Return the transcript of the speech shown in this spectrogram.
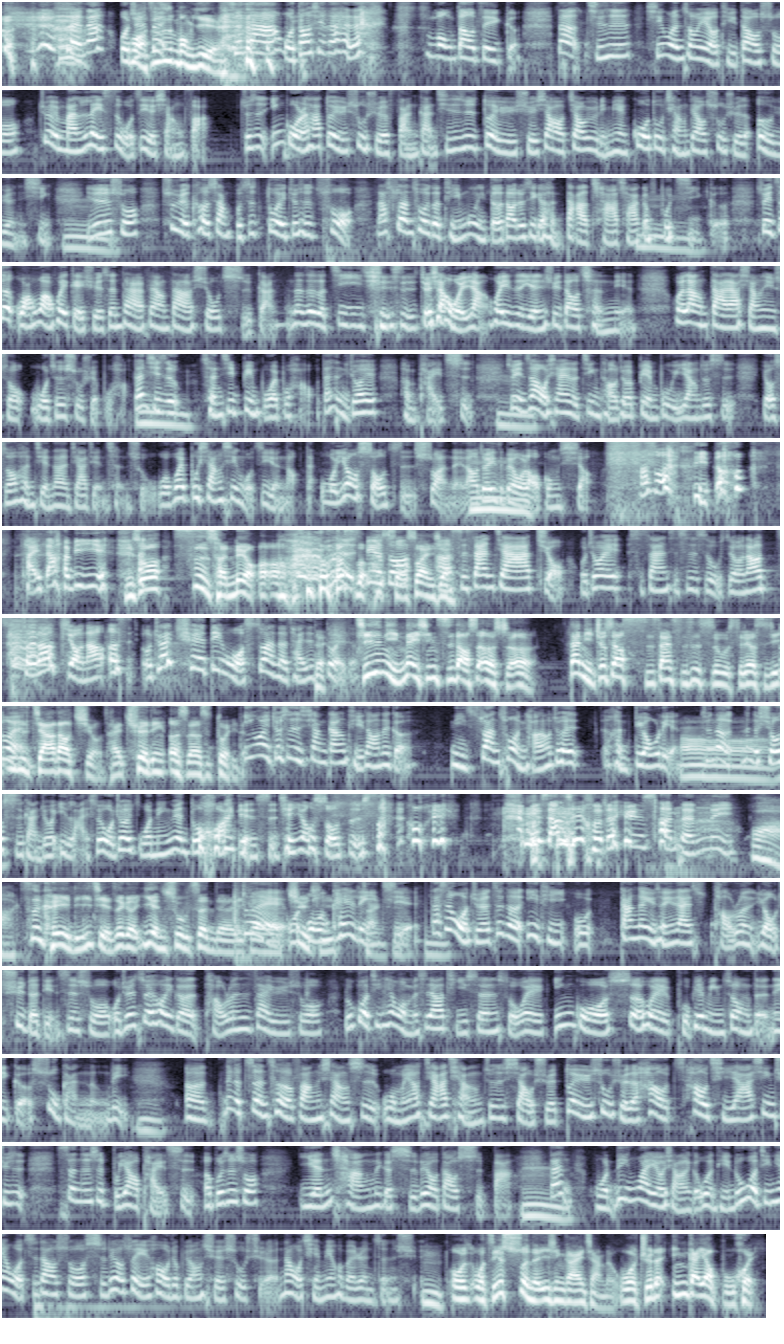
对，那我觉得这，这是梦魇，真的啊！我到现在还在 梦到这个。那其实新闻中也有提到说。就也蛮类似我自己的想法。就是英国人，他对于数学反感，其实是对于学校教育里面过度强调数学的二元性。嗯、也就是说，数学课上不是对就是错，那算错一个题目，你得到就是一个很大的差差跟不及格，嗯、所以这往往会给学生带来非常大的羞耻感。那这个记忆其实就像我一样，会一直延续到成年，会让大家相信说我就是数学不好，但其实成绩并不会不好，但是你就会很排斥。所以你知道我现在的镜头就会变不一样，就是有时候很简单的加减乘。我会不相信我自己的脑袋，我用手指算呢，然后就一直被我老公笑。嗯、他说：“你都 台大毕业。你说四乘六哦哦，不是，比如说算一下，十三加九，我就会十三、十四、十五、十六，然后走到九，然后二十，我就会确定我算的才是对的。其实你内心知道是二十二，但你就是要十三、十四、十五、十六、十七，一直加到九，才确定二十二是对的。因为就是像刚提到那个，你算错，你好像就会。很丢脸，就那、那个羞耻感就会一来，所以我就会我宁愿多花一点时间用手指算，我我相信我的运算能力。哇，这可以理解这个厌数症的一个对，我我可以理解，嗯、但是我觉得这个议题，我刚跟雨辰一直在讨论，有趣的点是说，我觉得最后一个讨论是在于说，如果今天我们是要提升所谓英国社会普遍民众的那个数感能力，嗯。呃，那个政策方向是我们要加强，就是小学对于数学的好好奇啊、兴趣是，甚至是不要排斥，而不是说延长那个十六到十八。嗯，但我另外也有想到一个问题：如果今天我知道说十六岁以后我就不用学数学了，那我前面会不会认真学？嗯，我我直接顺着一心刚才讲的，我觉得应该要不会，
